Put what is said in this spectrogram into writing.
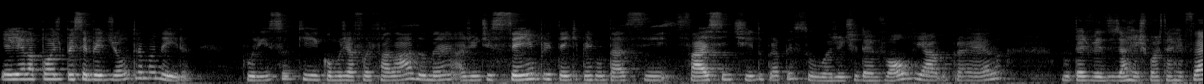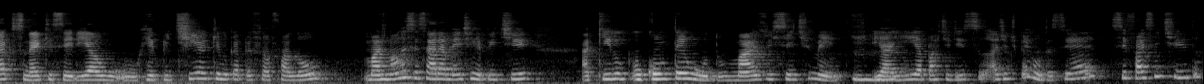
e aí ela pode perceber de outra maneira. Por isso que, como já foi falado, né, a gente sempre tem que perguntar se faz sentido para a pessoa. A gente devolve algo para ela muitas vezes a resposta é reflexo, né? Que seria o, o, repetir aquilo que a pessoa falou, mas não necessariamente repetir aquilo, o conteúdo, mas os sentimentos. Uhum. E aí, a partir disso, a gente pergunta se, é, se faz sentido.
